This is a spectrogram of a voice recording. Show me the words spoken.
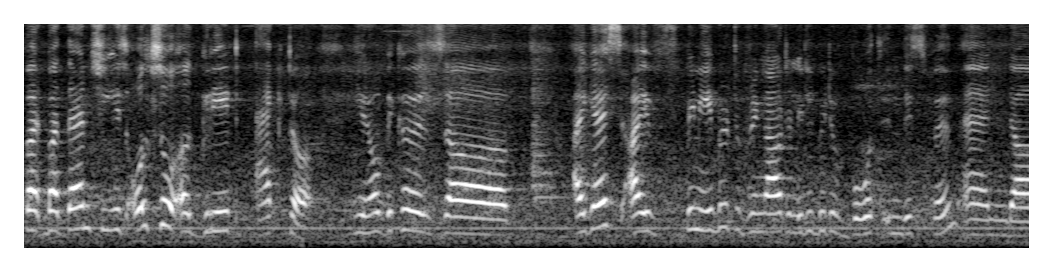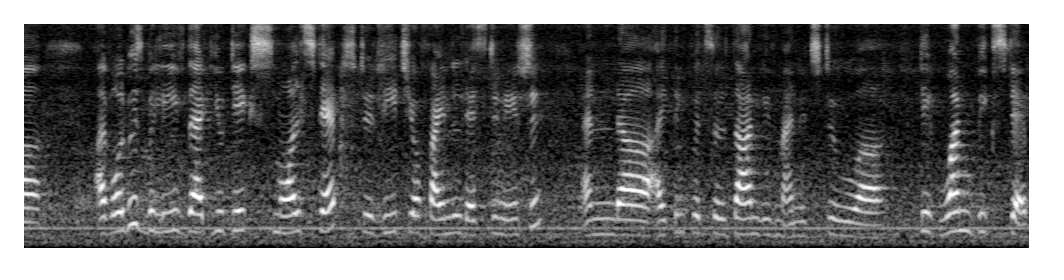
but but then she is also a great actor. You know, because uh, I guess I've been able to bring out a little bit of both in this film, and uh, I've always believed that you take small steps to reach your final destination. And uh, I think with Sultan, we've managed to uh, take one big step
